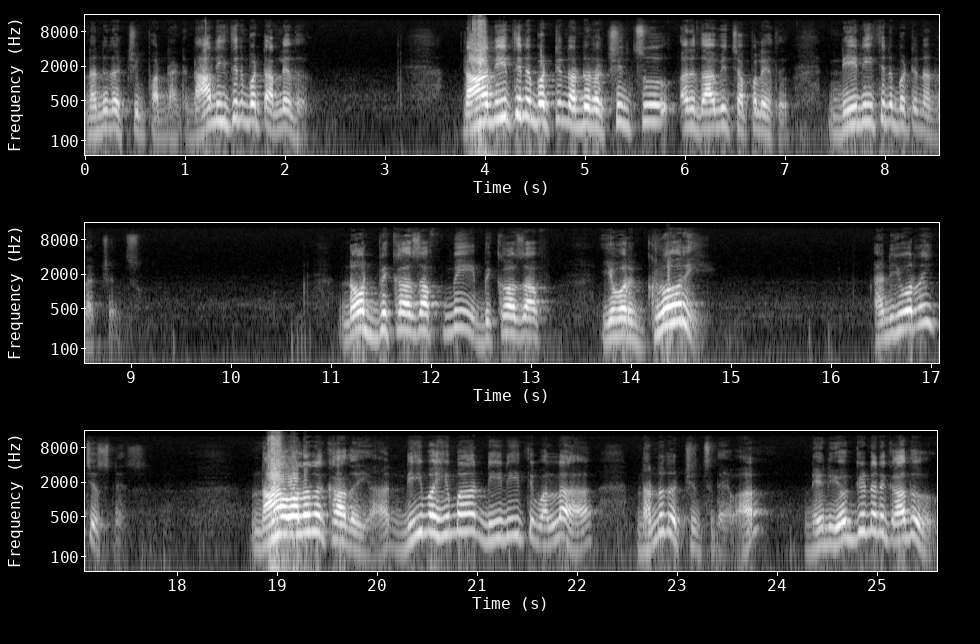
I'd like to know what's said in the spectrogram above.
నన్ను రక్షింపు అన్నాడు. నా నీతిని బట్టి అనలేదు. నా నీతిని బట్టి నన్ను రక్షించు అని దావీ చెప్పలేదు. నీ నీతిని బట్టి నన్ను రక్షించు not because of me because of your glory and your righteousness నా వలన కాదయ్యా నీ మహిమ నీ నీతి వల్ల నన్ను రక్షించుదేవా? నేను యోగ్యుడని కాదు.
